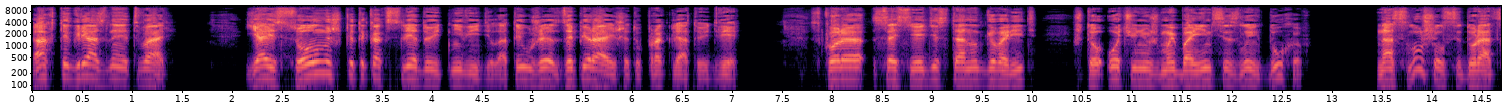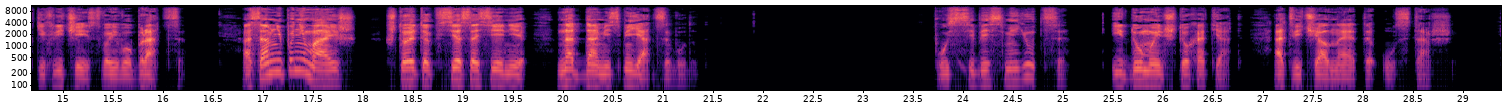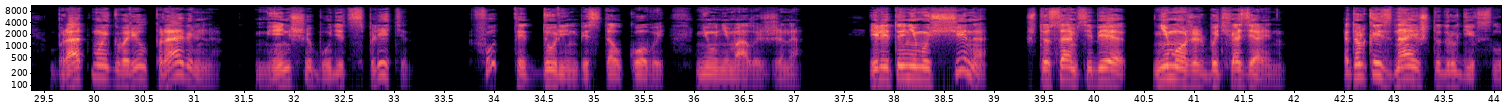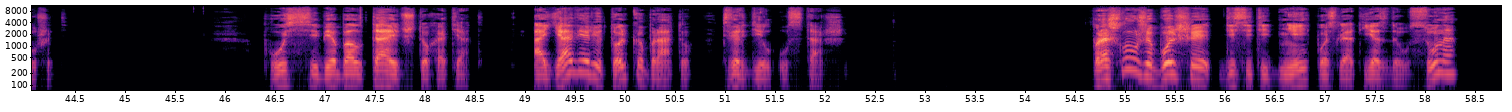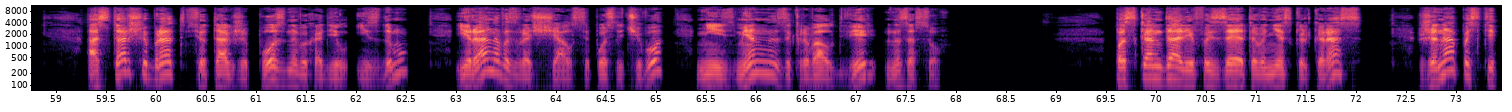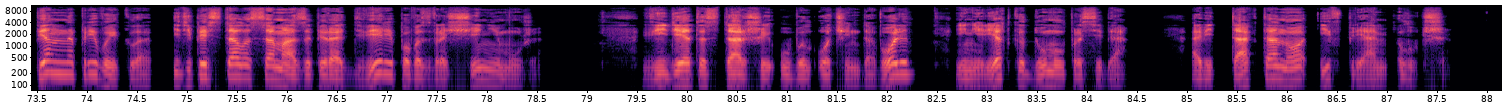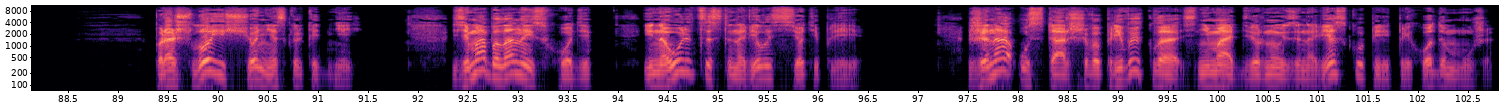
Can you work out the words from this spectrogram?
«Ах ты, грязная тварь! Я и солнышко-то как следует не видел, а ты уже запираешь эту проклятую дверь. Скоро соседи станут говорить, что очень уж мы боимся злых духов. Наслушался дурацких речей своего братца, а сам не понимаешь, что это все соседи над нами смеяться будут. Пусть себе смеются и думают, что хотят, — отвечал на это У старший. Брат мой говорил правильно, меньше будет сплетен. Фу ты, дурень бестолковый, не унималась жена. Или ты не мужчина, что сам себе не можешь быть хозяином, а только и знаешь, что других слушать. Пусть себе болтают, что хотят, а я верю только брату, твердил у старший. Прошло уже больше десяти дней после отъезда Усуна, а старший брат все так же поздно выходил из дому и рано возвращался, после чего неизменно закрывал дверь на засов. Поскандалив из-за этого несколько раз, жена постепенно привыкла и теперь стала сама запирать двери по возвращении мужа. Видя это, старший У был очень доволен и нередко думал про себя. А ведь так-то оно и впрямь лучше. Прошло еще несколько дней. Зима была на исходе, и на улице становилось все теплее. Жена у старшего привыкла снимать дверную занавеску перед приходом мужа.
